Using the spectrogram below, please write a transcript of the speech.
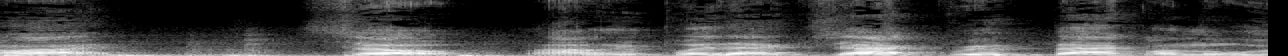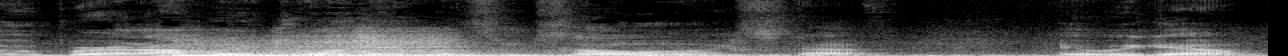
Alright, so I'm going to play that exact riff back on the looper and I'm going to join in with some solo stuff. Here we go.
